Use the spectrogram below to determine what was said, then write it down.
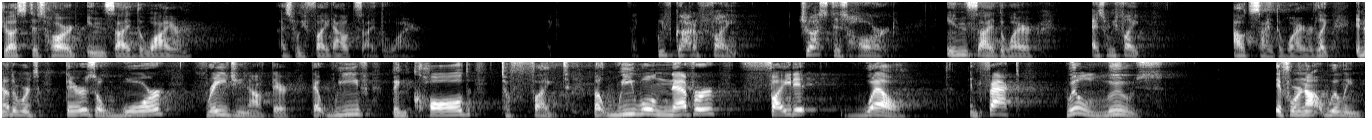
just as hard inside the wire as we fight outside the wire. Like, it's like we've got to fight just as hard inside the wire as we fight outside the wire. Like, in other words, there's a war raging out there that we've been called to fight, but we will never fight it well. In fact, we'll lose if we're not willing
